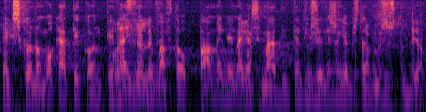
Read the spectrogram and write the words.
εξοικονομό κατοίκων. Τι θα γίνει με αυτό. Πάμε Νίνα Γασιμάτη. Τίτλους ειδήσεων και επιστρέφουμε στο στούντιο.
